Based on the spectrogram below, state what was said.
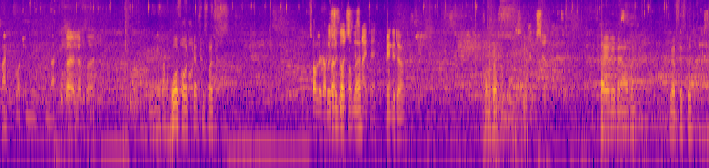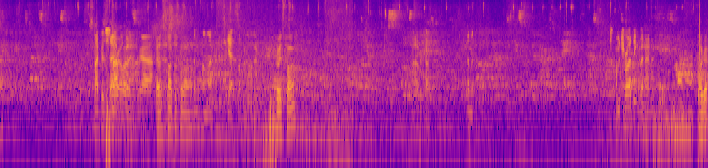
Sniper's watching me from left. War forward, get some space. Solid up Watch, there. watch top the there. sniper. Mainly down. Come across. Double shot. Yeah, we've been out, I think. We have 50. Sniper's there, Sniper, Elbow. yeah. Yeah, sniper's been on. Seven's on left. To get someone on him. Who is coming? Uh, we can't. I'm charging banana. Okay.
